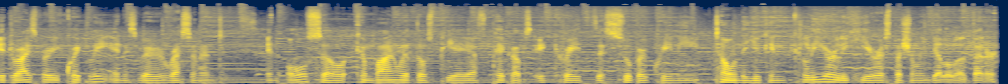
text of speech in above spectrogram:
It dries very quickly and is very resonant. And also, combined with those PAF pickups, it creates this super creamy tone that you can clearly hear, especially in Yellow Ledbetter.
